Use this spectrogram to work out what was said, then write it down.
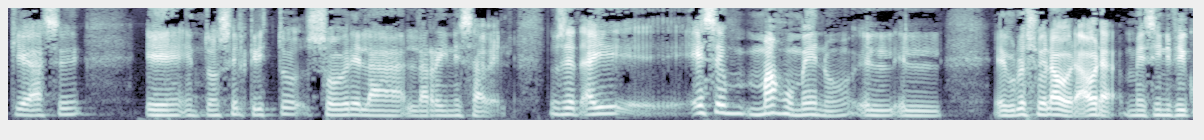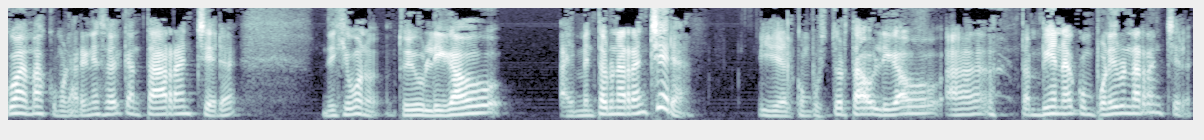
que hace eh, entonces el Cristo sobre la, reina Isabel. Entonces, eh, ese es más o menos el- el grueso de la obra. Ahora, me significó además, como la reina Isabel cantaba ranchera, dije, bueno, estoy obligado a inventar una ranchera. Y el compositor estaba obligado a, también a componer una ranchera.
